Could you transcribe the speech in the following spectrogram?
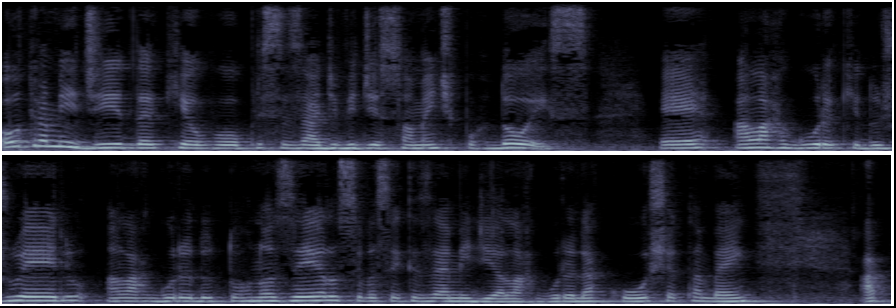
Outra medida que eu vou precisar dividir somente por dois é a largura aqui do joelho, a largura do tornozelo, se você quiser medir a largura da coxa também, a,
